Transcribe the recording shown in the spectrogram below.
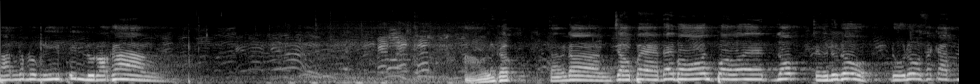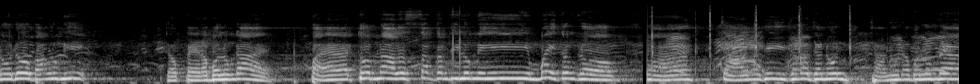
ทันครับลูกนี้ปิ้นหลุดออกข้างเอาละครับทางด้านเจ้าแปดได้บอลเปิดล็อกเจอโดโดโดโดสกัดโดโดบังลูกนี้ เจ้าแปดเอาบอลลงได้ แปดก้มหน้าแล้วซัดทันทีลูกนี้ ไม่ต้องรอขวาจ่ายมาที่ชนะชนนชานนเอาบอลลงได้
